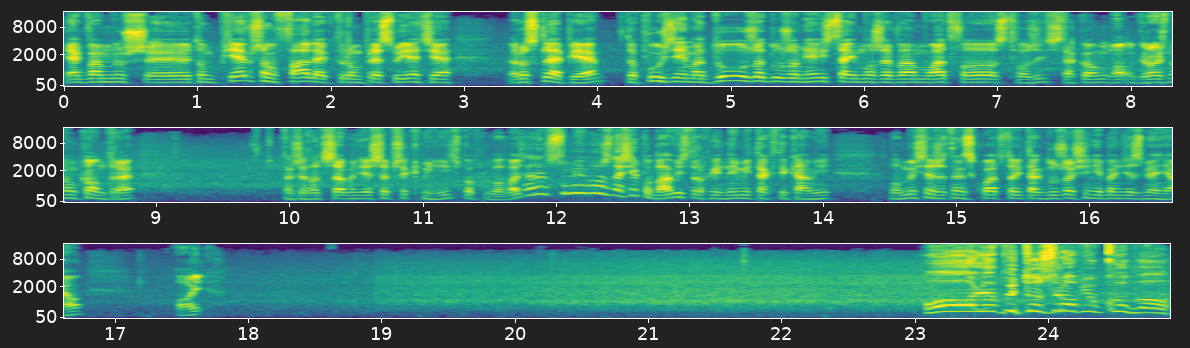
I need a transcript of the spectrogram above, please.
jak wam już e, tą pierwszą falę, którą presujecie, rozklepie, to później ma dużo, dużo miejsca i może wam łatwo stworzyć taką no, groźną kontrę. Także to trzeba będzie jeszcze przekminić, popróbować, ale w sumie można się pobawić trochę innymi taktykami, bo myślę, że ten skład to i tak dużo się nie będzie zmieniał. Oj. O, ale by to zrobił Kubo!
